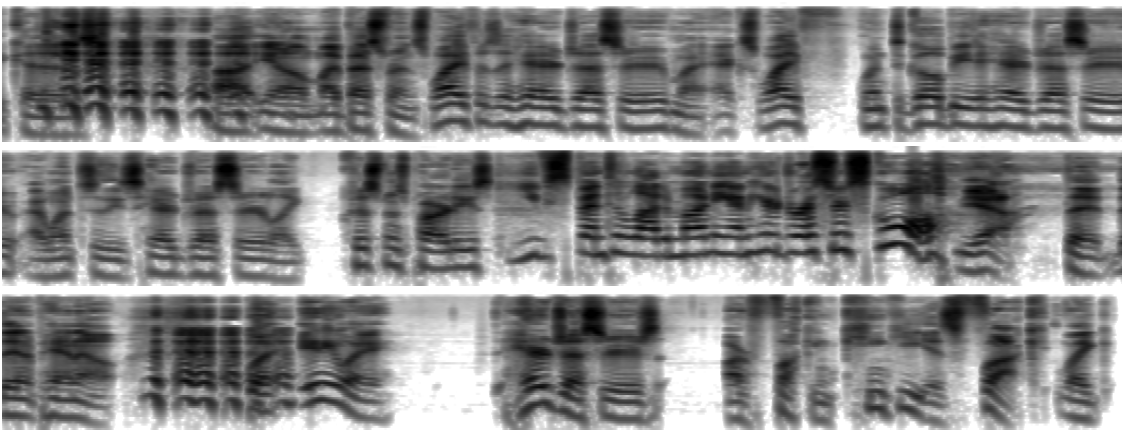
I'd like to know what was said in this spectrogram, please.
because uh, you know my best friend's wife is a hairdresser. My ex wife went to go be a hairdresser. I went to these hairdresser like Christmas parties. You've spent a lot of money on hairdresser school. Yeah, that didn't pan out. but anyway, hairdressers are fucking kinky as fuck. Like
